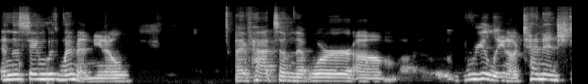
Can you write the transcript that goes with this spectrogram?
And the same with women, you know, I've had some that were, um, really, you know, 10 inch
